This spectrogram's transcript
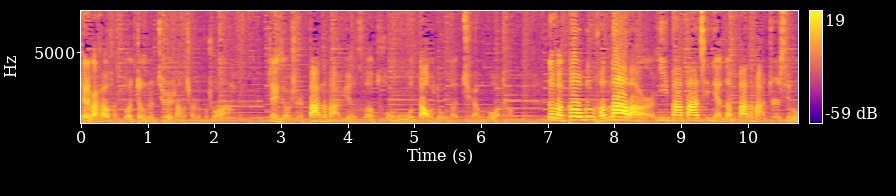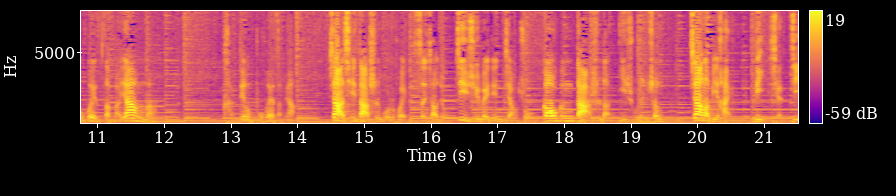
这里边还有很多政治军事上的事儿就不说了啊。这就是巴拿马运河从无到有的全过程。那么高更和拉瓦尔一八八七年的巴拿马之行会怎么样呢？肯定不会怎么样。下期大师故事会，森小九继续为您讲述高更大师的艺术人生，《加勒比海历险记》。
